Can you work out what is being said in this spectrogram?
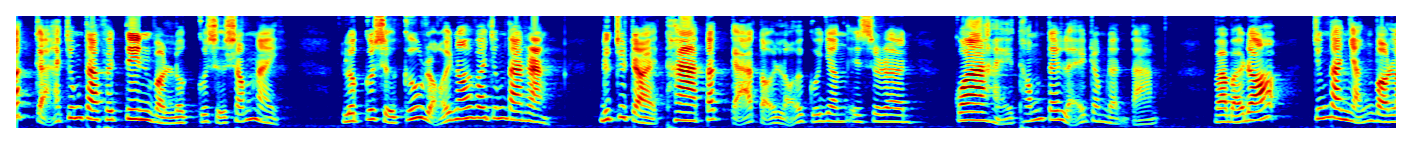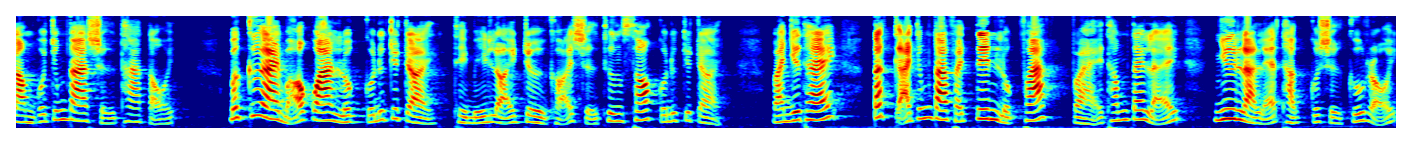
Tất cả chúng ta phải tin vào luật của sự sống này. Luật của sự cứu rỗi nói với chúng ta rằng Đức Chúa Trời tha tất cả tội lỗi của dân Israel qua hệ thống tế lễ trong đền tạm. Và bởi đó, chúng ta nhận vào lòng của chúng ta sự tha tội. Bất cứ ai bỏ qua luật của Đức Chúa Trời thì bị loại trừ khỏi sự thương xót của Đức Chúa Trời. Và như thế, tất cả chúng ta phải tin luật pháp và hệ thống tế lễ như là lẽ thật của sự cứu rỗi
